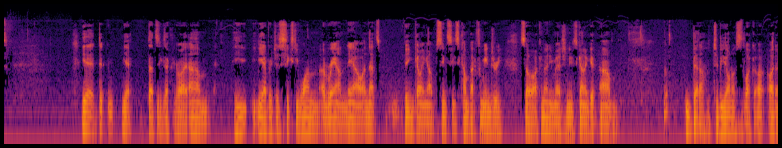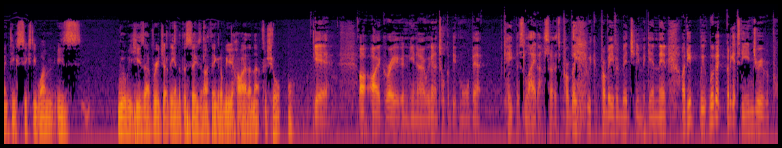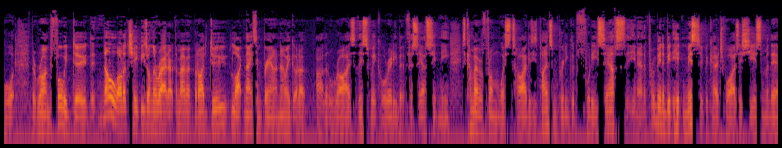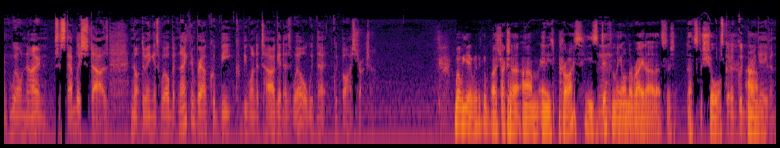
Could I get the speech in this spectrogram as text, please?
Yeah, d- yeah, that's exactly right. Um, he he averages 61 around now, and that's been going up since he's come back from injury. So I can only imagine he's going to get um, better. To be honest, like I, I don't think 61 is will be his average at the end of the season. I think it'll be higher than that for sure. Yeah, I, I agree, and you know, we're going to talk a bit more about keepers later, so it's probably we could probably even mention him again. Then I did. We, we've got, got to get to the injury report, but Ryan, before we do, not a lot of cheapies on the radar at the moment, but I do like Nathan Brown. I know he got a, a little rise this week already, but for South Sydney, he's come over from West Tigers. He's playing some pretty good footy. Souths, you know, they've probably been a bit hit and miss super coach wise this year. Some of their well-known, established stars not doing as well, but Nathan Brown could be could be one to target as well with that good buy structure. Well, yeah, with a good buy structure um, and his price, he's Mm. definitely on the radar. That's for, that's for sure. He's got a good break Um, even.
